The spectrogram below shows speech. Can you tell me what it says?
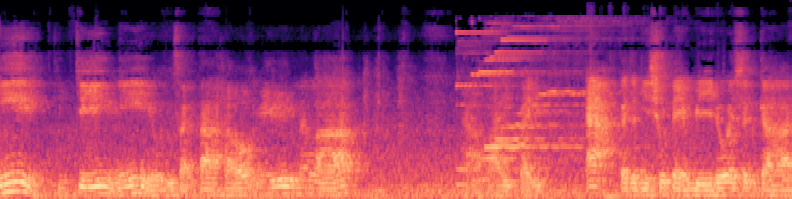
นี่จริงๆ นี่ดูสายตาเขาเอ้น่ารักอ่าไปไปอะก็จะมีชุดใน MB ด้วยเช่นกัน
